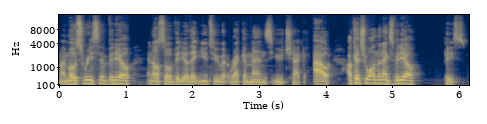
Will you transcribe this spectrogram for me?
My most recent video and also a video that YouTube recommends you check out. I'll catch you all in the next video. Peace.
